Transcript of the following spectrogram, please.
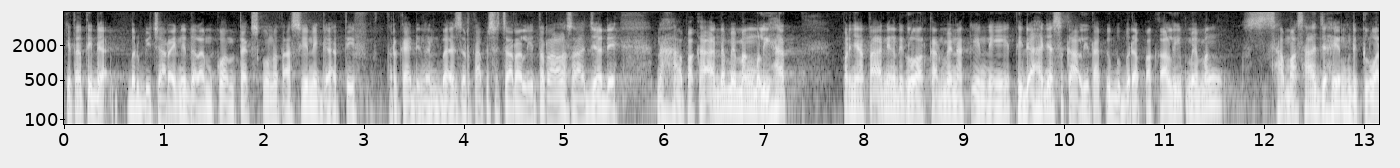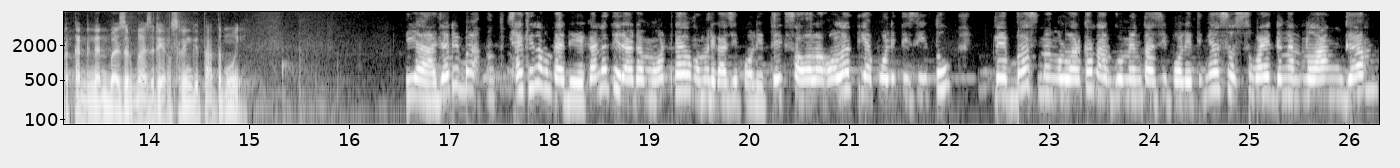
Kita tidak berbicara ini dalam konteks konotasi negatif terkait dengan buzzer, tapi secara literal saja deh. Nah, apakah Anda memang melihat pernyataan yang dikeluarkan Menak ini tidak hanya sekali, tapi beberapa kali memang sama saja yang dikeluarkan dengan buzzer-buzzer yang sering kita temui? Iya, jadi Mbak, saya bilang tadi, karena tidak ada model komunikasi politik, seolah-olah tiap politisi itu bebas mengeluarkan argumentasi politiknya sesuai dengan langgam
